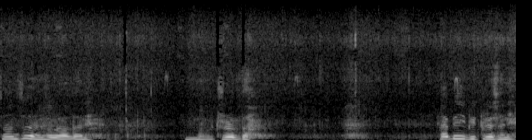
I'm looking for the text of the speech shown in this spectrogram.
चान्सै हुन्छ नि ट्रेल त हेभी बिग्रेछ नि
